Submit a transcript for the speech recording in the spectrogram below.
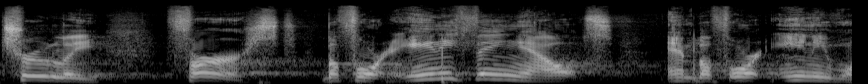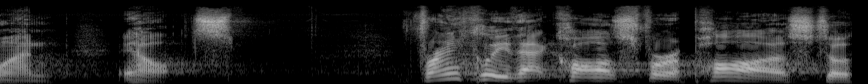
truly first before anything else and before anyone else? Frankly, that calls for a pause to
